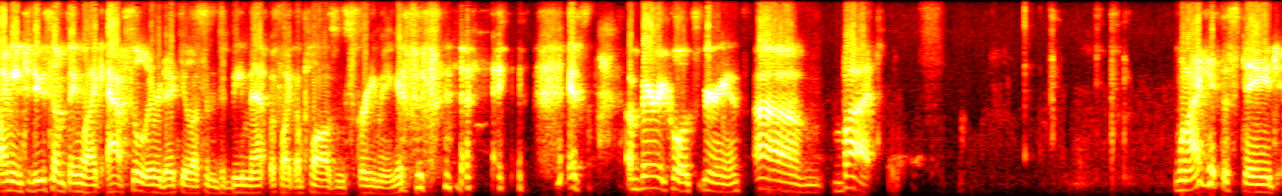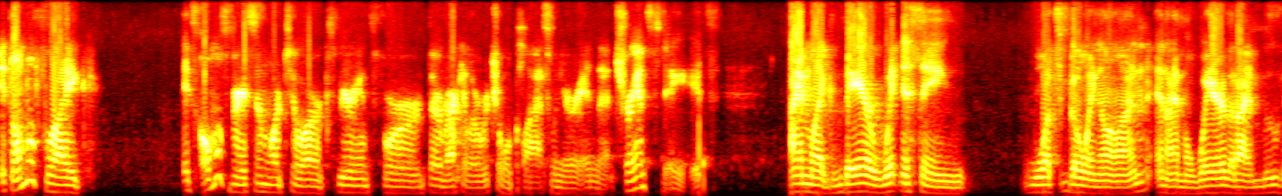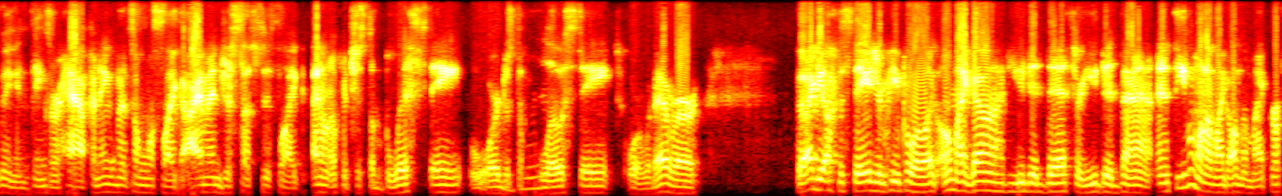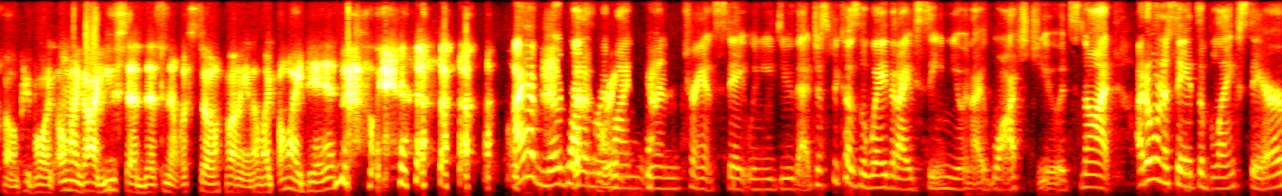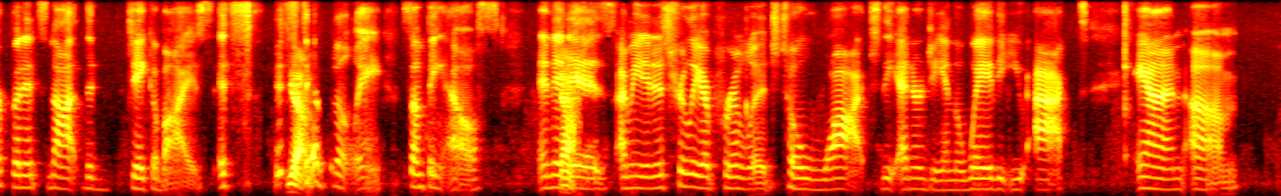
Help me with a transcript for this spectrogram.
i mean to do something like absolutely ridiculous and to be met with like applause and screaming it's it's a very cool experience. Um but when i hit the stage it's almost like it's almost very similar to our experience for the oracular ritual class when you're in that trance state. It's I'm like there witnessing what's going on and I'm aware that I'm moving and things are happening, but it's almost like I'm in just such this like I don't know if it's just a bliss state or just a mm-hmm. flow state or whatever. But I get off the stage and people are like, "Oh my god, you did this or you did that," and it's even when I'm like on the microphone, people are like, "Oh my god, you said this and it was so funny," and I'm like, "Oh, I did." I have no doubt in my great. mind you're in trance state when you do that, just because the way that I've seen you and I've watched you, it's not, I don't want to say it's a blank stare, but it's not the Jacob eyes. It's, it's yeah. definitely something else. And it yeah. is, I mean, it is truly a privilege to watch the energy and the way that you act. And, um,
